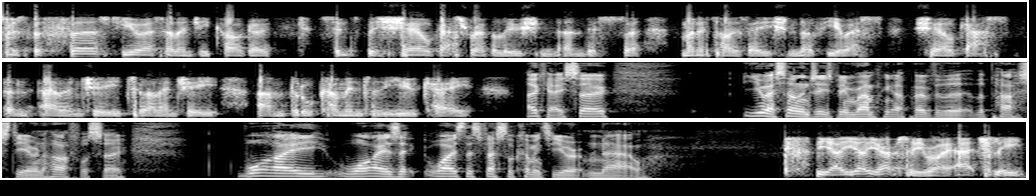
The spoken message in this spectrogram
So it's the first US LNG cargo since the shale gas revolution and this uh, monetization of US shale gas and LNG to LNG um, that will come into the UK. Okay, so US LNG has been ramping up over the, the past year and a half or so. Why why is it why is this vessel coming to Europe now? Yeah, you're absolutely right. Actually,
